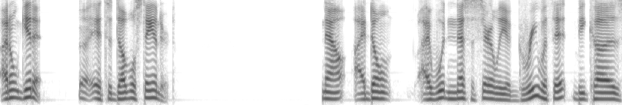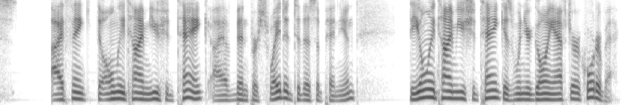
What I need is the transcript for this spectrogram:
I don't get it. Uh, it's a double standard. Now, I don't I wouldn't necessarily agree with it because I think the only time you should tank, I have been persuaded to this opinion, the only time you should tank is when you're going after a quarterback.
